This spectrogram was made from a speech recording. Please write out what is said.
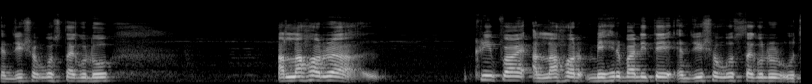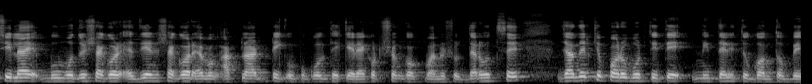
এনজিও সংস্থাগুলো আল্লাহর কৃপায় আল্লাহর মেহেরবানিতে এনজিও সংস্থাগুলোর উচিলায় ভূমধ্যসাগর, এজিয়ান সাগর এবং আটলান্টিক উপকূল থেকে রেকর্ড সংখ্যক মানুষ উদ্ধার হচ্ছে, যাদেরকে পরবর্তীতে নির্ধারিত গন্তব্যে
